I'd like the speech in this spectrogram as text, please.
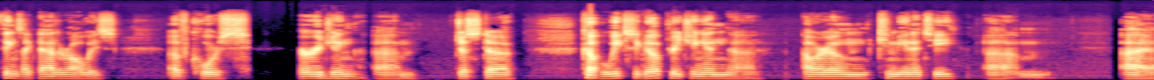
things like that are always, of course, Mhm. encouraging. Um, just a couple weeks ago, preaching in uh, our own community, um, I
